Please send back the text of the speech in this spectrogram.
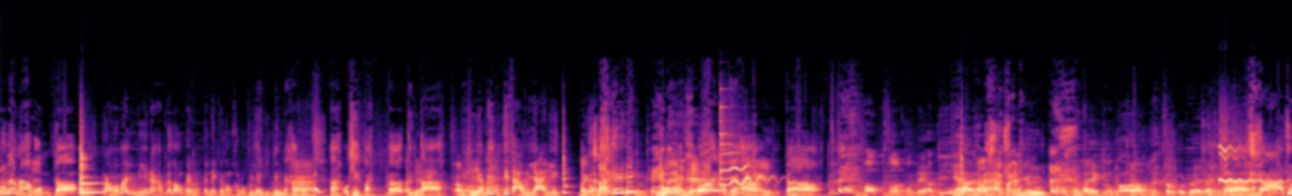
เราแล้วนะครับโอเคผมก็เราก็มาอยู่นี่นะครับ ก็ต้องเป็นเป็นเด็กก็ต้องเคารพผู้ใหญ่นิดนึงนะครับผมอ่าอ่าโอเคไปก็ถึงโอเคตาโอเค เรียกพี่พี่สาวหรือยายดีเฮ้ยโอ้โห เฮ้ยมันแท้เฮ้ยโอเคครับก็ขอบส่วนบุญด้วยครับพี่อ่าเขายังอยู่ ถ้ายังอยู่ก็ส่งบุญไว้ด้วยสาธุ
